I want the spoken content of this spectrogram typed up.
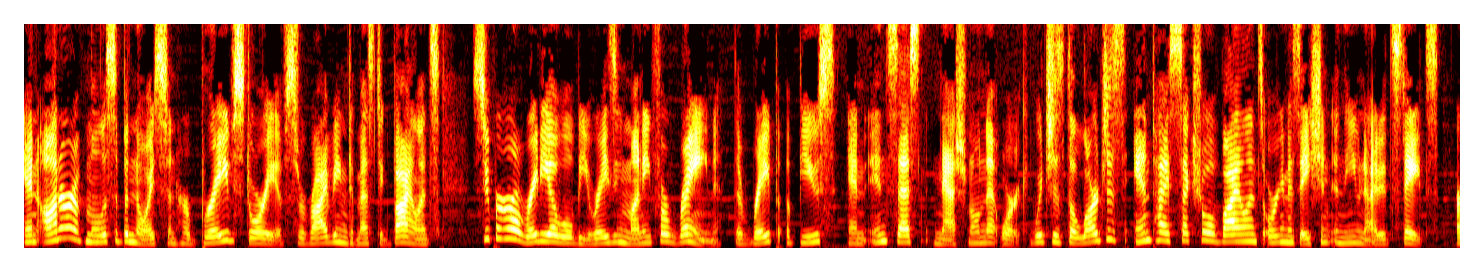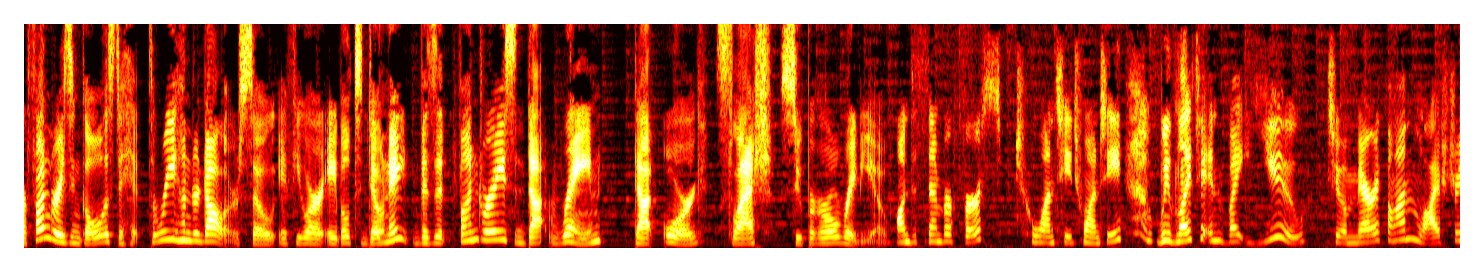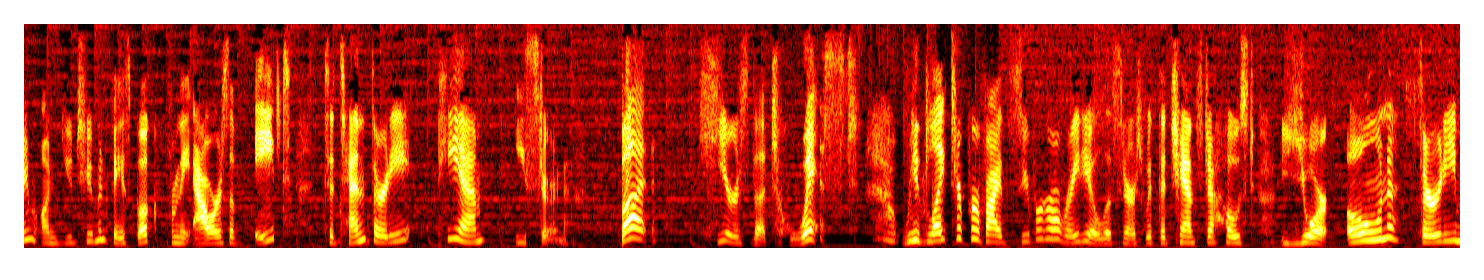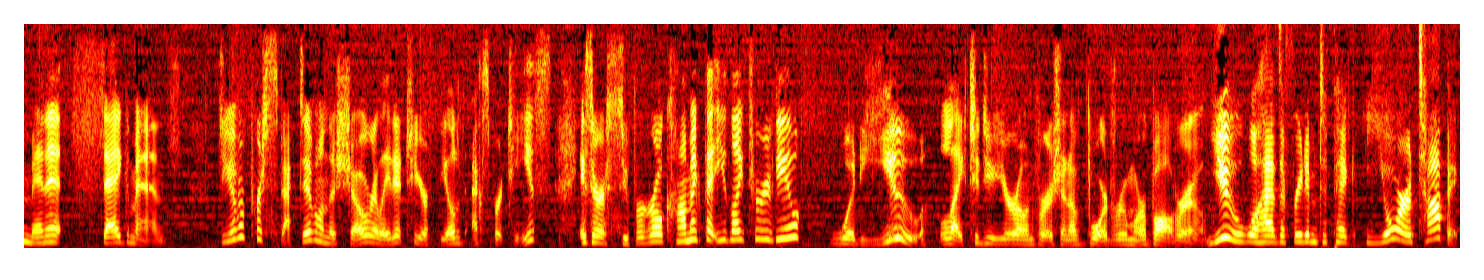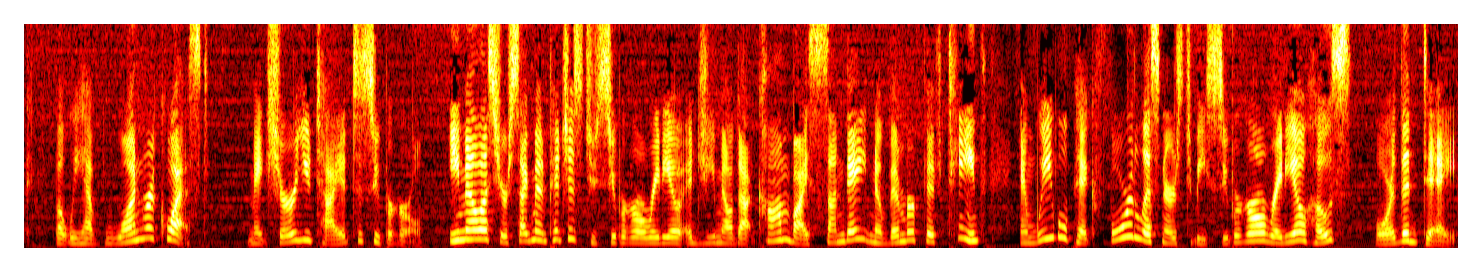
In honor of Melissa Benoist and her brave story of surviving domestic violence, Supergirl Radio will be raising money for RAINN, the Rape, Abuse, and Incest National Network, which is the largest anti sexual violence organization in the United States. Our fundraising goal is to hit $300, so if you are able to donate, visit fundraise.rainn.org slash. On December 1st, 2020, we'd like to invite you to a marathon live stream on YouTube and Facebook from the hours of 8 to 10:30 p.m. Eastern. But here's the twist. We'd like to provide Supergirl Radio listeners with the chance to host your own 30-minute segments. Do you have a perspective on the show related to your field of expertise? Is there a Supergirl comic that you'd like to review? Would you like to do your own version of boardroom or ballroom? You will have the freedom to pick your topic, but we have one request. Make sure you tie it to Supergirl. Email us your segment pitches to supergirlradio at gmail.com by Sunday, November 15th, and we will pick four listeners to be Supergirl Radio hosts for the day.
